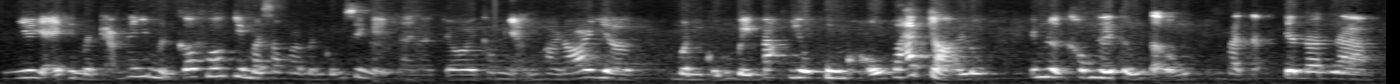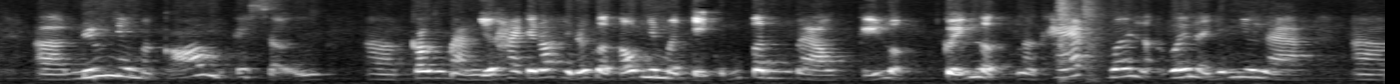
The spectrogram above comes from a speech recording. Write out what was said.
như vậy thì mình cảm thấy như mình có phước. Nhưng mà xong rồi mình cũng suy nghĩ lại là trời công nhận hồi đó giờ mình cũng bị bắt vô khuôn khổ quá trời luôn. Giống như không thể tưởng tượng. Và cho nên là à, nếu như mà có một cái sự À, cân bằng giữa hai cái đó thì rất là tốt nhưng mà chị cũng tin vào kỷ luật kỷ luật là khác với là với là giống như là à,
